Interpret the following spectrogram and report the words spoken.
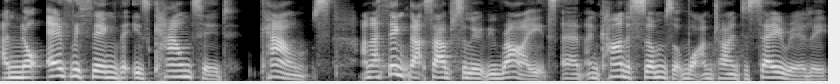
And not everything that is counted counts. And I think that's absolutely right um, and kind of sums up what I'm trying to say, really.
